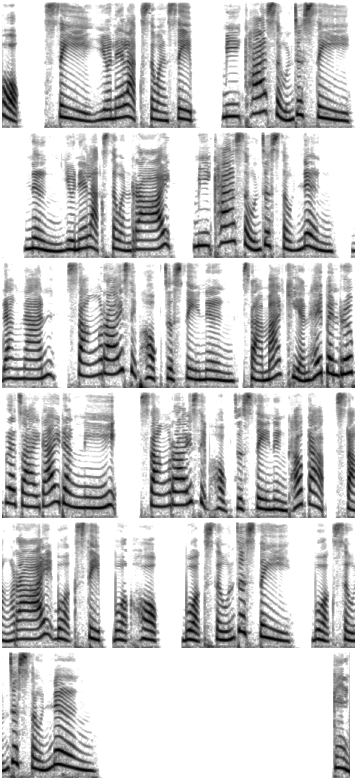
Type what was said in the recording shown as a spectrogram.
6 4 อยู่ในหลักส่วน 10 มีค่า 0.4 1 อยู่ในหลักส่วนร้อย มีค่า 0.01 ดังนั้น 216.41 สามารถเขียนให้เป็นรูปกระจายได้ดังนี้ 216.41 เท่ากับ 200 บวก 10 บวก 6 บวก0.4บวก0.01 เก่ง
